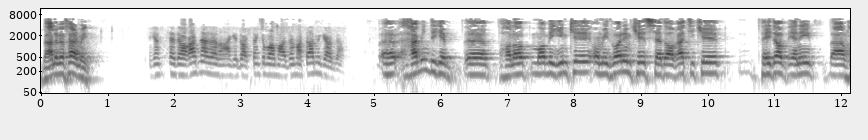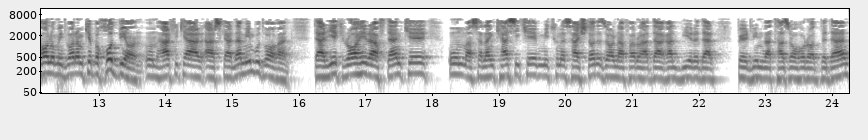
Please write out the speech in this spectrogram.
بله بفرمایید. میگم صداقت ندارم. اگه داشتن که با مردم مطرح می‌کردم. همین دیگه. حالا ما میگیم که امیدواریم که صداقتی که پیدا یعنی به حال امیدوارم که به خود بیان. اون حرفی که عرض کردم این بود واقعا. در یک راهی رفتن که اون مثلا کسی که می‌تونست 80 هزار نفر رو حداقل بیاره در برلین و تظاهرات بدن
